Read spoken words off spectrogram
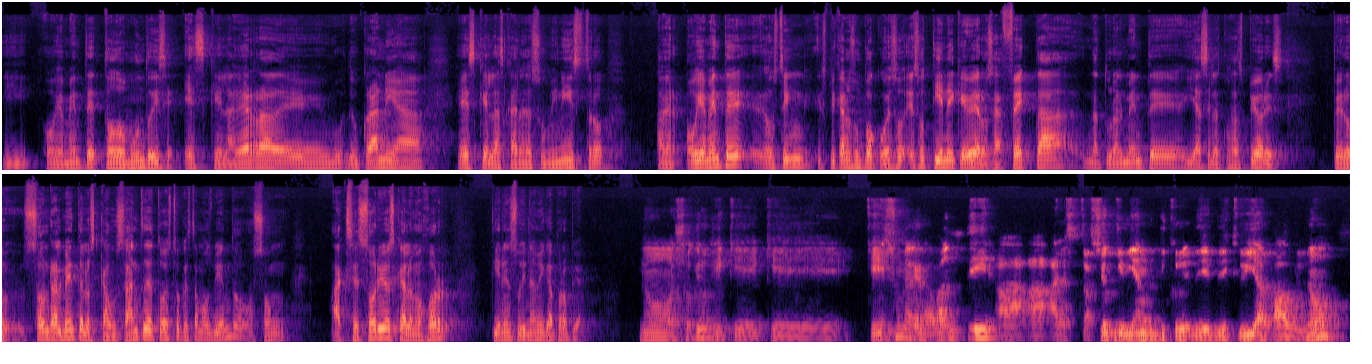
Y obviamente todo el mundo dice, es que la guerra de, de Ucrania, es que las cadenas de suministro. A ver, obviamente, Agustín, explícanos un poco, eso, eso tiene que ver, o sea, afecta naturalmente y hace las cosas peores, pero ¿son realmente los causantes de todo esto que estamos viendo o son accesorios que a lo mejor tienen su dinámica propia. No, yo creo que, que, es un agravante a, la situación que bien describía Paul, ¿no?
